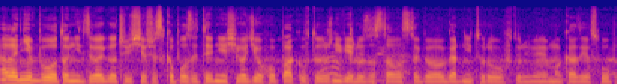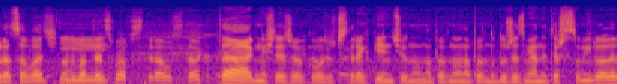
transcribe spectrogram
ale nie było to nic złego, oczywiście wszystko pozytywnie. Jeśli chodzi o chłopaków, to już niewielu zostało z tego garnituru, w którym miałem okazję współpracować. No, I- chyba Tecław, Strauss, tak? Tak, myślę, że około 4-5, no na pewno, na pewno duże zmiany też w Somilu, ale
